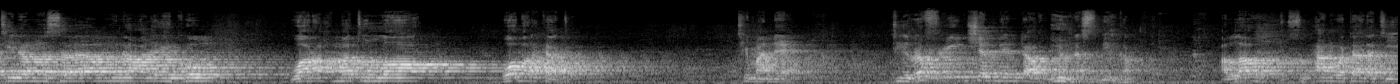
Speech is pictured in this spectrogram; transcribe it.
تجاري سلام عليكم ورحمة الله وبركاته تمنى تي رفعي شمبين تاربون نسبين الله سبحانه وتعالى تي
